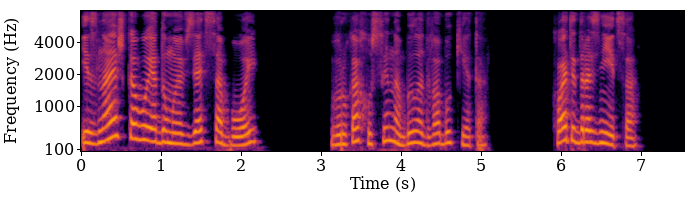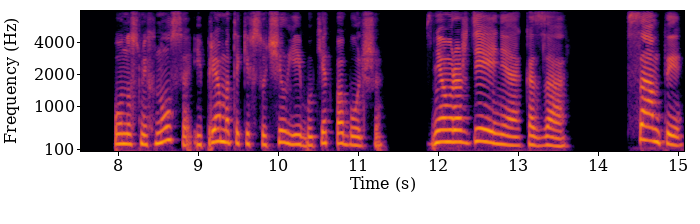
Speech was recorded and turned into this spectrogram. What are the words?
И знаешь, кого я думаю взять с собой?» В руках у сына было два букета. «Хватит дразниться!» Он усмехнулся и прямо-таки всучил ей букет побольше. «С днем рождения, коза!» «Сам ты!»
